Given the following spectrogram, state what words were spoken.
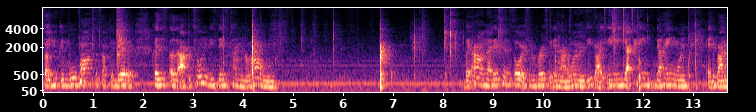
so you can move on to something better because there's other opportunities that's coming along. But I don't know, that Ten of Swords in reverse with that Nine of Wands. He's like, and then you got hang, the hang one at the bottom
